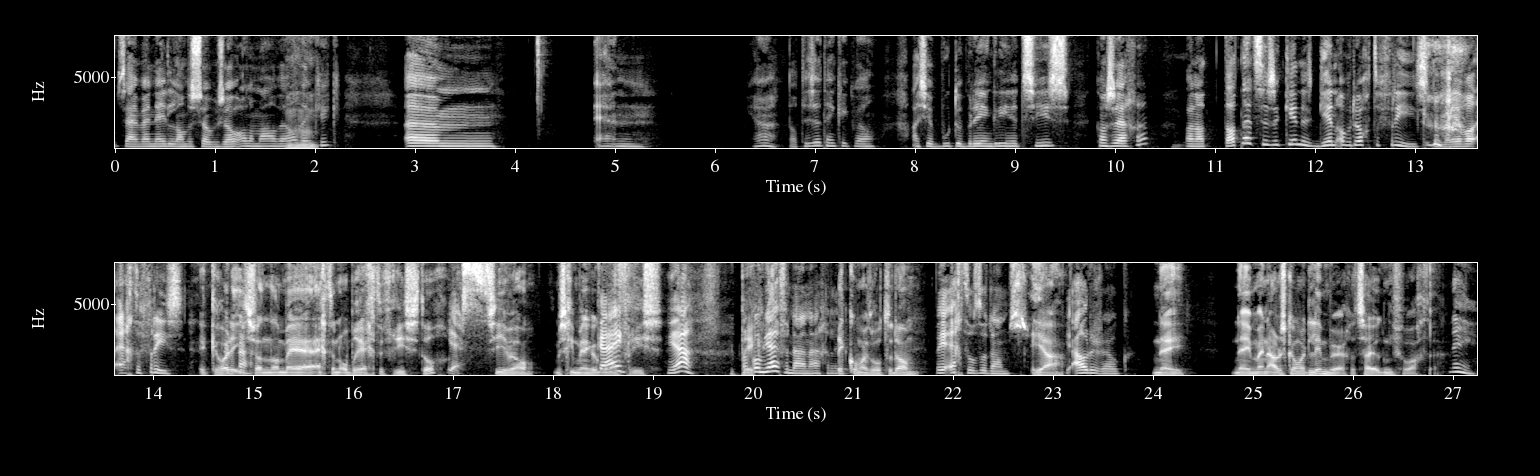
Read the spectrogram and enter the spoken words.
zijn wij Nederlanders sowieso allemaal wel, Mhm. denk ik. Ehm, en ja, dat is het denk ik wel. Als je Boete Brain Green het Seas kan zeggen. Maar dat, dat net zijn kind is geen opdracht Fries. Dan ben je wel echt een Fries. Ik hoorde iets van, dan ben je echt een oprechte Fries, toch? Yes. Zie je wel. Misschien ben ik ook wel een. Fries. Ja. Waar kom jij vandaan eigenlijk? ik kom uit Rotterdam. Ben je echt Rotterdams? Ja, Je ouders ook? nee. Nee, mijn ouders komen uit Limburg. Dat zou je ook niet verwachten. Nee.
